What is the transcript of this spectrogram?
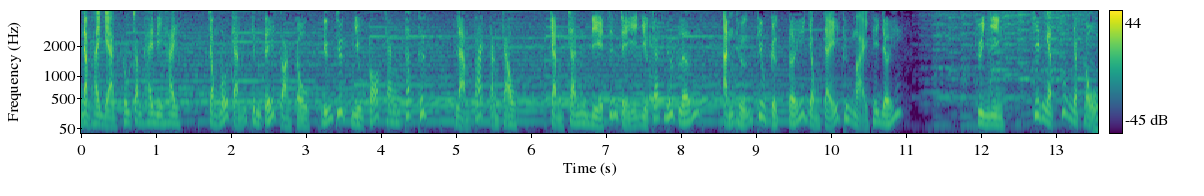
Năm 2022, trong bối cảnh kinh tế toàn cầu đứng trước nhiều khó khăn thách thức, lạm phát tăng cao, cạnh tranh địa chính trị giữa các nước lớn ảnh hưởng tiêu cực tới dòng chảy thương mại thế giới. Tuy nhiên, kim ngạch xuất nhập khẩu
